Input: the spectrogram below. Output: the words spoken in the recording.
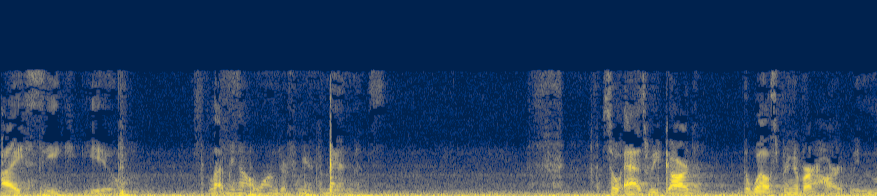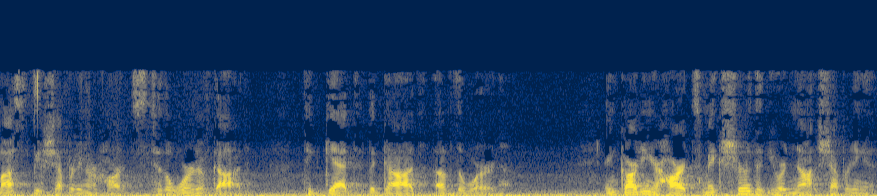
I seek you. Let me not wander from your commandments. So as we guard the wellspring of our heart, we must be shepherding our hearts to the Word of God, to get the God of the Word. In guarding your hearts, make sure that you are not shepherding it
